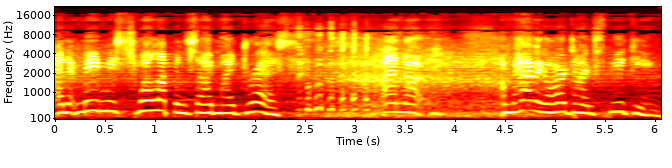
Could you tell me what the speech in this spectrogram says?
and it made me swell up inside my dress, and uh, I'm having a hard time speaking.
